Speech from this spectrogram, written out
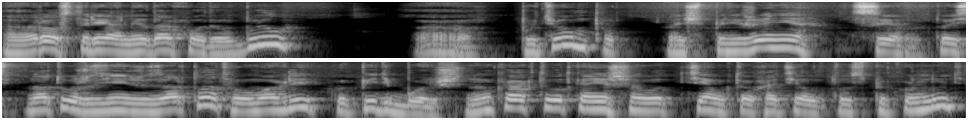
э, роста реальных доходов был э, путем значит, понижения цен. То есть на ту же денежную зарплату вы могли купить больше. Ну, как-то вот, конечно, вот тем, кто хотел тут спекульнуть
